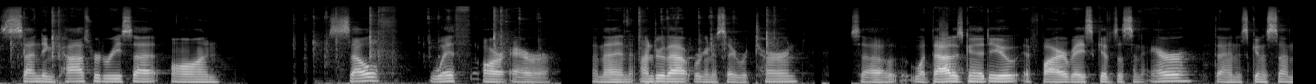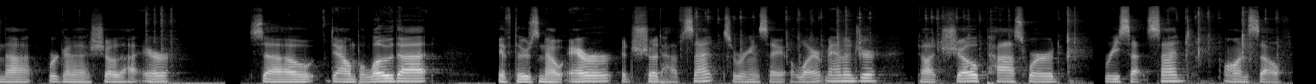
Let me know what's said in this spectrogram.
sending password reset on self with our error. And then under that, we're going to say return. So what that is going to do, if Firebase gives us an error, then it's going to send that. We're going to show that error. So down below that, if there's no error, it should have sent. So we're going to say alert manager dot show password reset sent on self.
